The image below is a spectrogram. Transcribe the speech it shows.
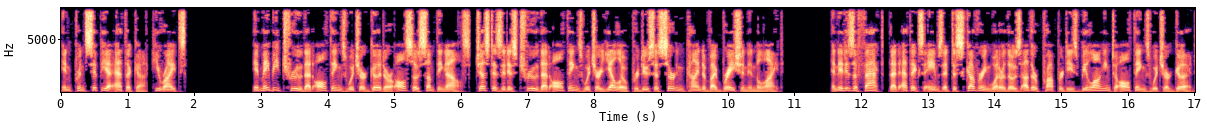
In Principia Ethica, he writes, It may be true that all things which are good are also something else, just as it is true that all things which are yellow produce a certain kind of vibration in the light. And it is a fact, that ethics aims at discovering what are those other properties belonging to all things which are good.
